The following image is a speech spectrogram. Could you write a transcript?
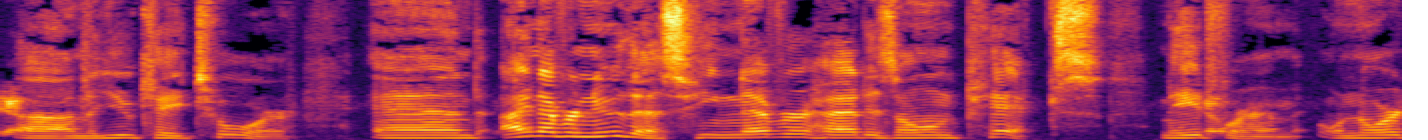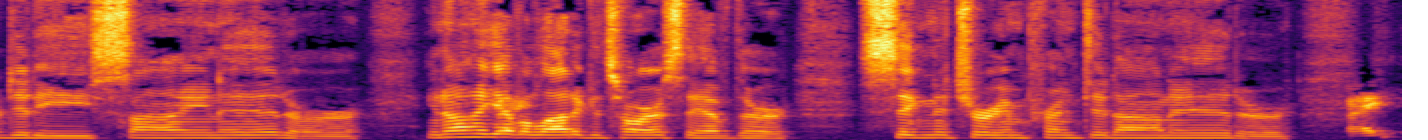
Yeah. uh, on the UK tour, and I never knew this. He never had his own picks made Nope. for him, nor did he sign it, or you know how you have a lot of guitarists they have their signature imprinted on it, or Right?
